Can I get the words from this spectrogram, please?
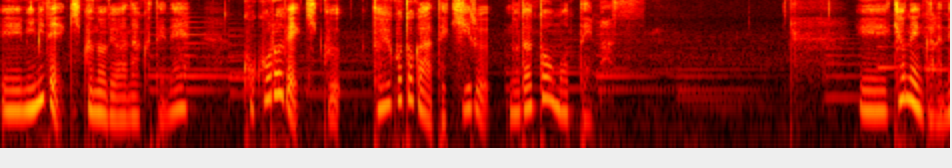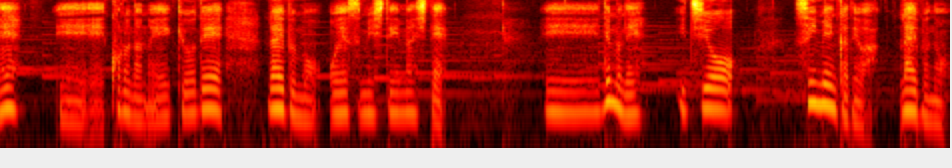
えー耳で聞くのではなくてね、心で聞くということができるのだと思っています。えー去年からね、えーコロナの影響でライブもお休みしていまして、えーでもね、一応水面下ではライブの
